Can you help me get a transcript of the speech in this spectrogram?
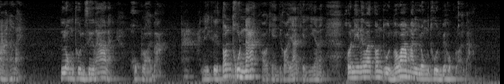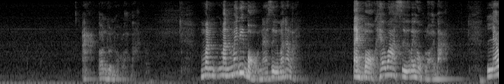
มาเท่าไหร่ ลงทุนซื้อผ้าอะไรหกร้อยบาทอันนี้คือต้นทุนนะขอเขียนขออนุญาตเขียนอย่างนี้กันนะคนนี้เรียกว่าต้นทุน เพราะว่ามันลงทุนไปหกร้อยบาท อ่า ต้นทุนหกร้อย มันมันไม่ได้บอกนะ ซื้อมาเท่าไหร่ แต่บอกแค่ว่าซื้อไปหกร้อยบาท แล้ว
